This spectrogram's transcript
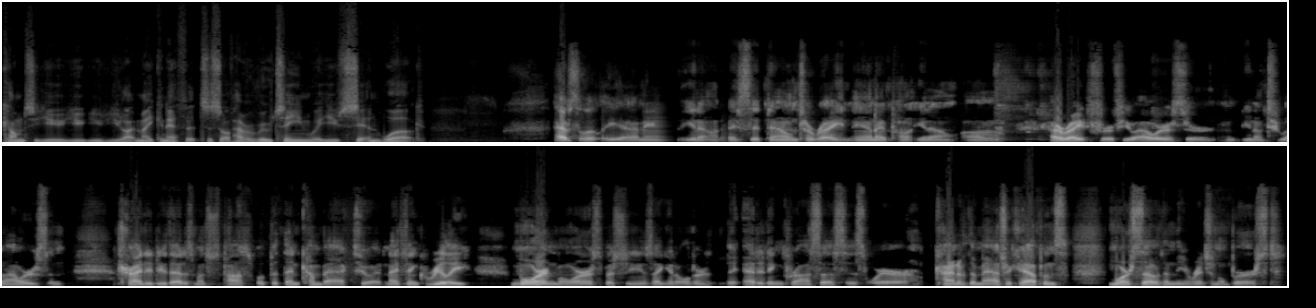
come to you. You you, you like make an effort to sort of have a routine where you sit and work. Absolutely. Yeah. I mean, you know, I sit down to write, and I you know, uh, I write for a few hours or you know two hours, and try to do that as much as possible. But then come back to it, and I think really more and more, especially as I get older, the editing process is where kind of the magic happens more so than the original burst.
